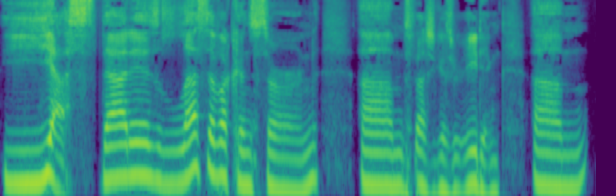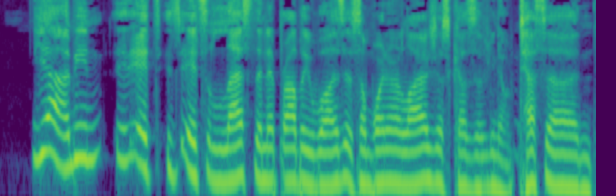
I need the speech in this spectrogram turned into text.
Yes, that is less of a concern, um, especially because you're eating. Um, Yeah, I mean, it, it's it's less than it probably was at some point in our lives, just because of you know Tessa and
